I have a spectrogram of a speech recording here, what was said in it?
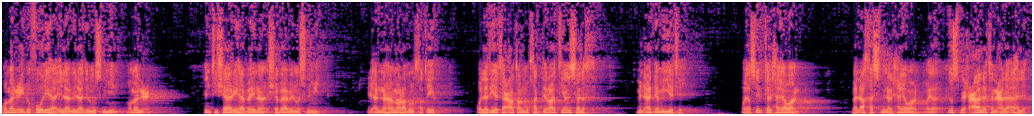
ومنع دخولها إلى بلاد المسلمين ومنع انتشارها بين شباب المسلمين لأنها مرض خطير. والذي يتعاطى المخدرات ينسلخ من آدميته ويصير كالحيوان بل أخس من الحيوان ويصبح عالة على أهله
